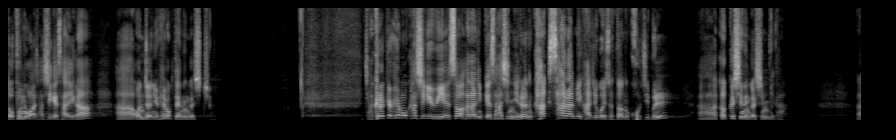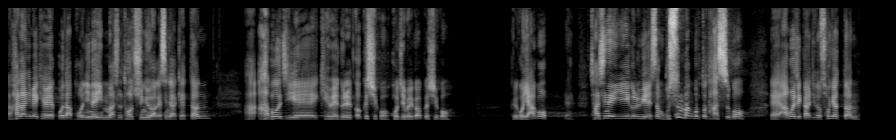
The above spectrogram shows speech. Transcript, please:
또 부모와 자식의 사이가 아, 온전히 회복되는 것이죠. 자, 그렇게 회복하시기 위해서 하나님께서 하신 일은 각 사람이 가지고 있었던 고집을 아, 꺾으시는 것입니다. 아, 하나님의 계획보다 본인의 입맛을 더 중요하게 생각했던 아, 아버지의 계획을 꺾으시고 고집을 꺾으시고 그리고 야곱 예, 자신의 이익을 위해서 무슨 방법도 다 쓰고 예, 아버지까지도 속였던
